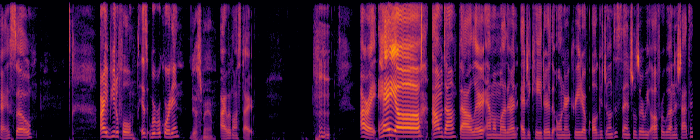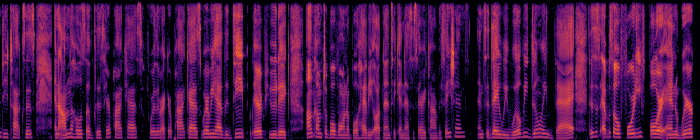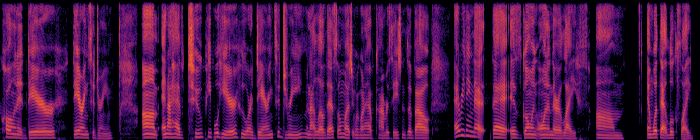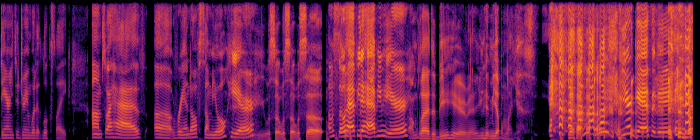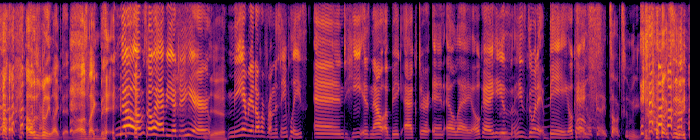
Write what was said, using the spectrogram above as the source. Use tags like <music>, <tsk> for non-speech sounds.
Okay, so all right, beautiful. Is we're recording? Yes, ma'am. All right, we're gonna start. <laughs> All right, hey y'all. I'm Dom Fowler. I'm a mother and educator, the owner and creator of August Jones Essentials, where we offer wellness shots and detoxes. And I'm the host of this here podcast, For the Record podcast, where we have the deep, therapeutic, uncomfortable, vulnerable, heavy, authentic, and necessary conversations. And today we will be doing that. This is episode 44, and we're calling it Dare Daring to Dream. Um, and I have two people here who are daring to dream, and I love that so much. And we're going to have conversations about everything that that is going on in their life, um, and what that looks like. Daring to dream, what it looks like. Um, so I have uh, Randolph Summiel here. Hey, what's up? What's up? What's up? I'm so happy to have you here. <laughs> I'm glad to be here, man. You hit me up. I'm like, yes. <laughs> You're gassing it. <laughs> no, I was really like that, though. I was like, bet. no, I'm so happy that you're here. Yeah. Me and Randolph are from the same place, and he is now a big actor in LA. Okay, he is he's doing it big. Okay, Oh, okay, talk to me. <laughs> Talk to me.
